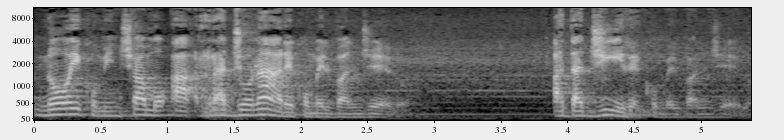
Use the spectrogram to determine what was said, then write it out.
noi cominciamo a ragionare come il Vangelo, ad agire come il Vangelo,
